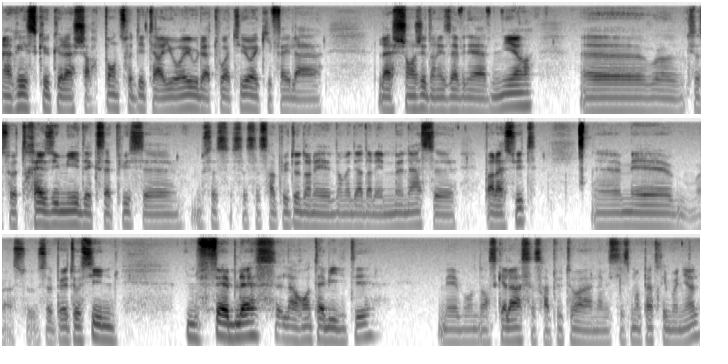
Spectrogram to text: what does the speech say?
un risque que la charpente soit détériorée ou la toiture et qu'il faille la, la changer dans les années à venir. Euh, que ce soit très humide et que ça puisse. Euh, ça, ça, ça, sera plutôt dans les, dans, dans les menaces euh, par la suite. mais voilà, ça, peut être aussi une, faiblesse, la rentabilité. Mais bon, dans ce cas-là, ça sera plutôt un investissement patrimonial.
